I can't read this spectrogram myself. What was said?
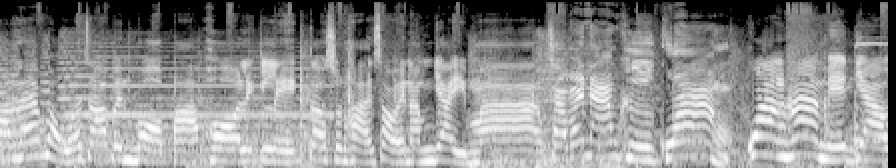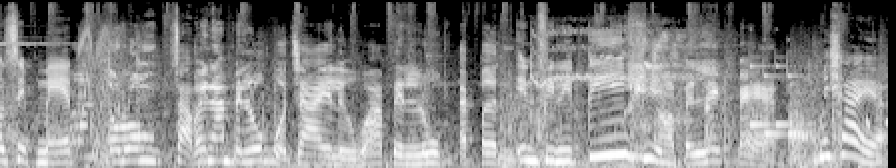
ตอนแรกบอกว่าจะเอาเป็นบ่อปลาพอเล็ก ๆ แต่สุดท้ายสระว่ายน้ำใหญ่มากสระว่ายน้ำคือกว้าง กว้าง 5 เมตรยาว 10 เมตร ตกลงสระว่ายน้ำเป็นรูปหัวใจหรือว่าเป็นรูปแอปเปิลอินฟินิตี้อ๋อเป็นเลขแปดไม่ใช่อะ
